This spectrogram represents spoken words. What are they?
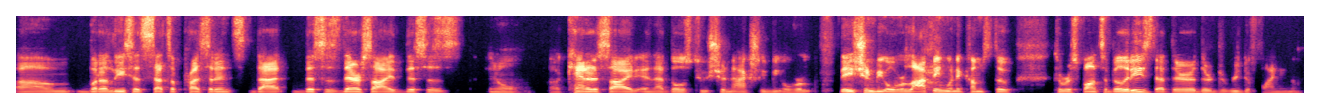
um, but at least it sets a precedence that this is their side, this is you know uh, Canada's side, and that those two shouldn't actually be over. They shouldn't be overlapping when it comes to to responsibilities. That they're they're redefining them.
